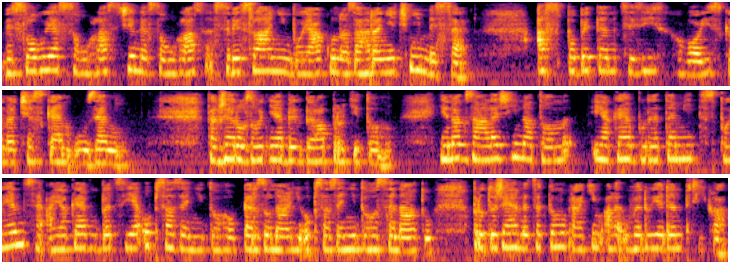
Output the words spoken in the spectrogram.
vyslovuje souhlas či nesouhlas s vysláním vojáků na zahraniční mise a s pobytem cizích vojsk na českém území. Takže rozhodně bych byla proti tomu. Jinak záleží na tom, jaké budete mít spojence a jaké vůbec je obsazení toho, personální obsazení toho senátu. Protože hned se k tomu vrátím, ale uvedu jeden příklad.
